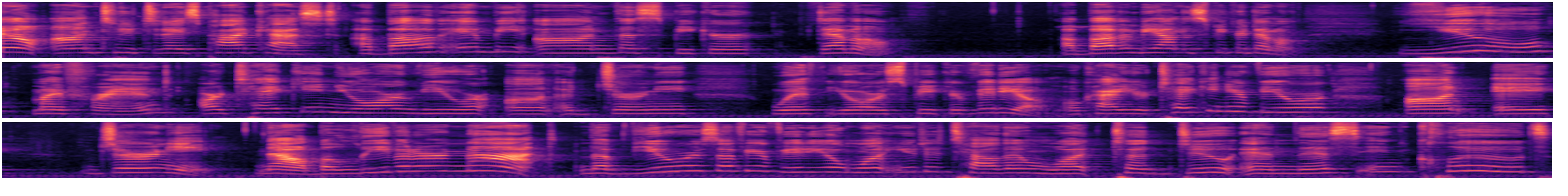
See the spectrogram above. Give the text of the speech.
Now, on to today's podcast, Above and Beyond the Speaker Demo. Above and Beyond the Speaker Demo. You, my friend, are taking your viewer on a journey with your speaker video, okay? You're taking your viewer on a journey. Now, believe it or not, the viewers of your video want you to tell them what to do, and this includes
